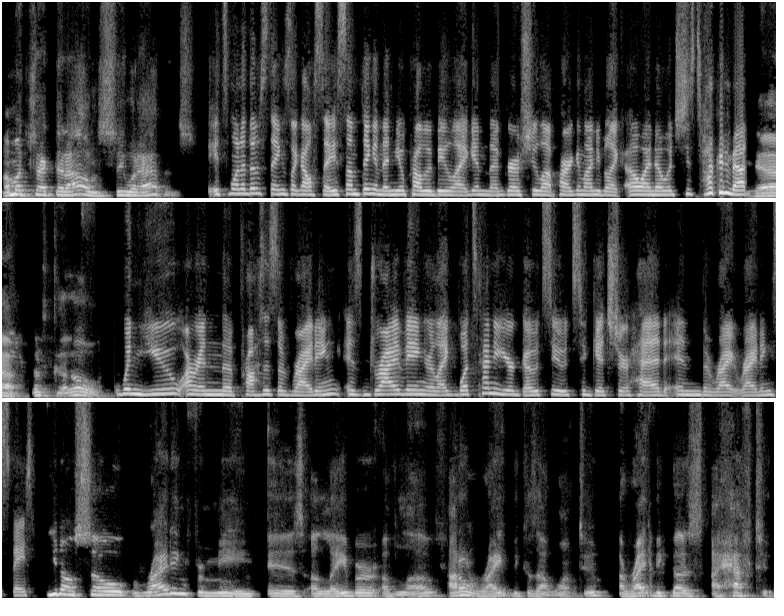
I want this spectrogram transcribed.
I'm gonna check that out and see what happens. It's one of those things like I'll say something and then you'll probably be like in the grocery lot parking lot, you'll be like, oh, I know what she's talking about. Yeah, let's go. When you are in the process of writing, is driving or like what's kind of your go-to to get your head in the right writing space? You know, so writing for me is a labor of love. I don't write because I want to. I write because I have to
